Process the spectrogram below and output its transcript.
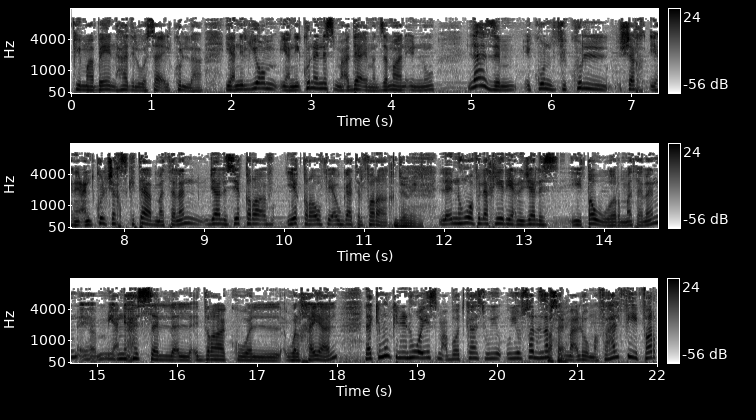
فيما بين هذه الوسائل كلها؟ يعني اليوم يعني كنا نسمع دائما زمان إنه لازم يكون في كل شخص يعني عند كل شخص كتاب مثلا جالس يقرأ يقراه في أوقات الفراغ جميل لأنه هو في الأخير يعني جالس يطور مثلا يعني حس ال- الإدراك وال- والخيال لكن ممكن انه هو يسمع بودكاست وي- ويوصل له نفس. المعلومة فهل في فرق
